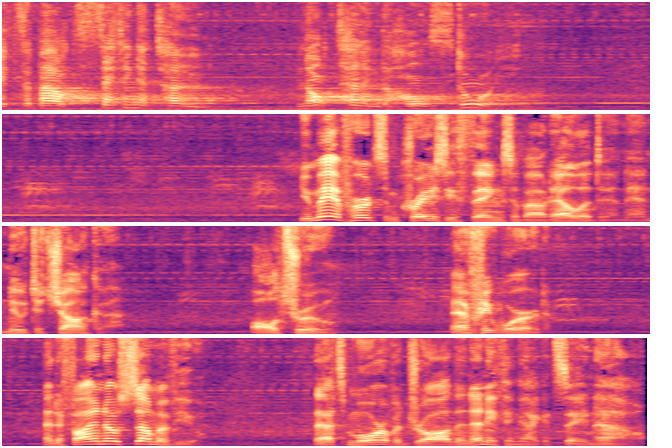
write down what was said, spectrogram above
It's about setting a tone, not telling the whole story. You may have heard some crazy things about Elaaden and New Tuchanka. All true. Every word. And if I know some of you, that's more of a draw than anything I could say now.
